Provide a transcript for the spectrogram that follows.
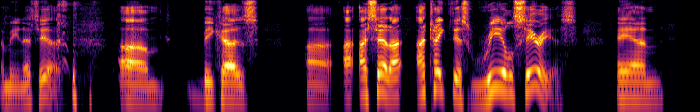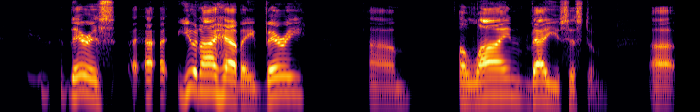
I mean, that's it. um, because uh, I, I said I, I take this real serious, and there is I, I, you and I have a very um, aligned value system uh,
